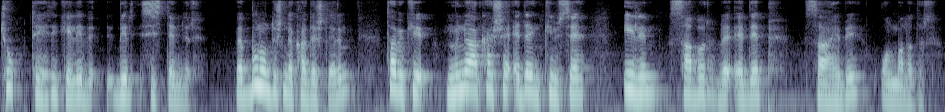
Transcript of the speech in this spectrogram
çok tehlikeli bir sistemdir. Ve bunun dışında kardeşlerim tabii ki münakaşa eden kimse ilim, sabır ve edep sahibi olmalıdır.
